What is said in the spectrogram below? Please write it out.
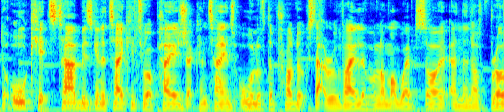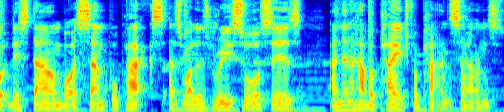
The All Kits tab is going to take you to a page that contains all of the products that are available on my website and then I've broke this down by sample packs as well as resources and then I have a page for patent sounds.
